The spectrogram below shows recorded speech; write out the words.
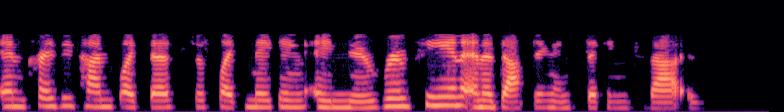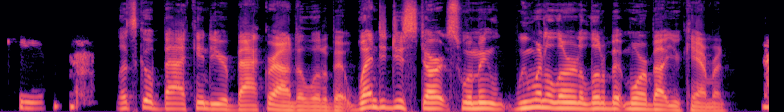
in crazy times like this, just like making a new routine and adapting and sticking to that is key. Let's go back into your background a little bit. When did you start swimming? We want to learn a little bit more about you, Cameron.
